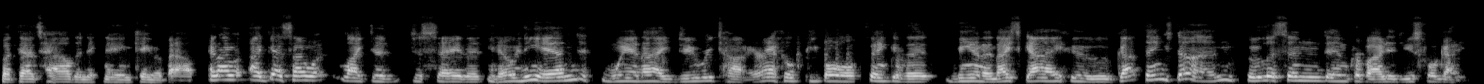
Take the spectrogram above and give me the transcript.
But that's how the nickname came about. And I, I guess I would like to just say say that, you know, in the end, when I do retire, I hope people think of it being a nice guy who got things done, who listened and provided useful guidance.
